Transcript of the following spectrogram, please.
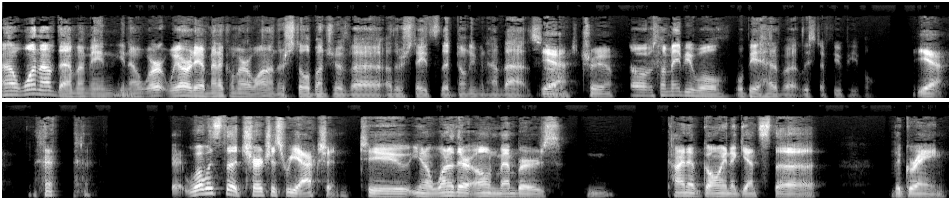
Uh, one of them. I mean, you know, we're we already have medical marijuana, and there's still a bunch of uh, other states that don't even have that. So, yeah, true. So, so maybe we'll we'll be ahead of at least a few people. Yeah. what was the church's reaction to you know one of their own members kind of going against the the grain?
